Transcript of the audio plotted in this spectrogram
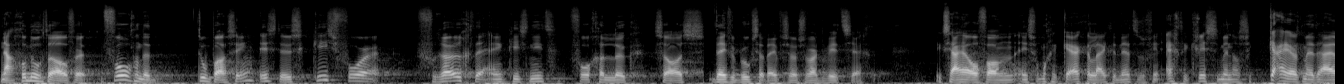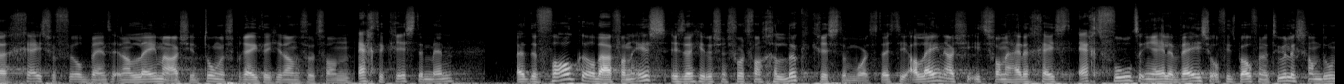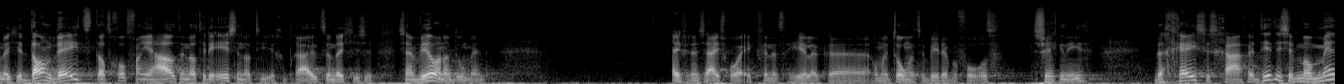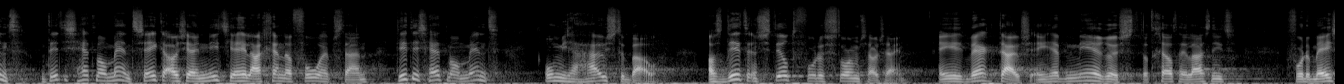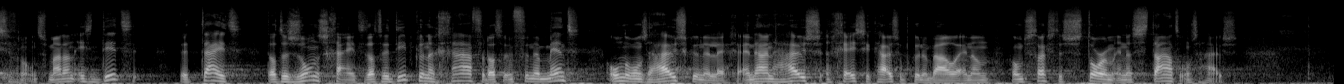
Nou, genoeg erover. Volgende toepassing is dus kies voor vreugde en kies niet voor geluk. Zoals David Brooks dat even zo zwart-wit zegt. Ik zei al van, in sommige kerken lijkt het net alsof je een echte christen bent als je keihard met de Heilige Geest vervuld bent. En alleen maar als je in tongen spreekt dat je dan een soort van echte christen bent. Eh, de valkuil daarvan is, is dat je dus een soort van gelukchristen wordt. Dat je alleen als je iets van de Heilige Geest echt voelt in je hele wezen of iets bovennatuurlijks kan doen, dat je dan weet dat God van je houdt en dat hij er is en dat hij je gebruikt en dat je zijn wil aan het doen bent. Even een zijspoor, ik vind het heerlijk uh, om in tongen te bidden bijvoorbeeld. Schrik niet. De geestesgaven, dit is het moment. Dit is het moment. Zeker als jij niet je hele agenda vol hebt staan. Dit is het moment om je huis te bouwen. Als dit een stilte voor de storm zou zijn, en je werkt thuis en je hebt meer rust, dat geldt helaas niet voor de meeste van ons, maar dan is dit de tijd dat de zon schijnt, dat we diep kunnen graven, dat we een fundament onder ons huis kunnen leggen en daar een huis, een geestelijk huis op kunnen bouwen en dan komt straks de storm en dan staat ons huis.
